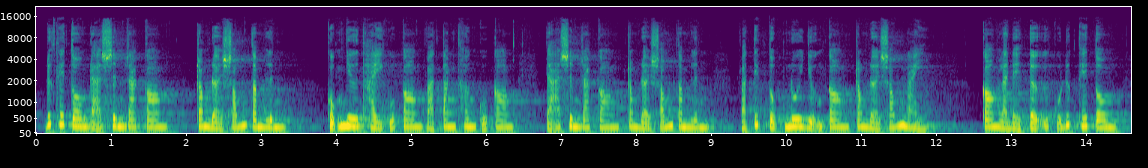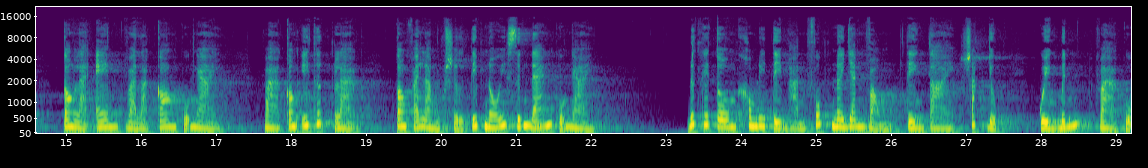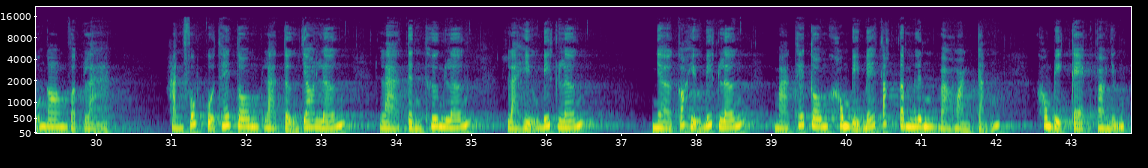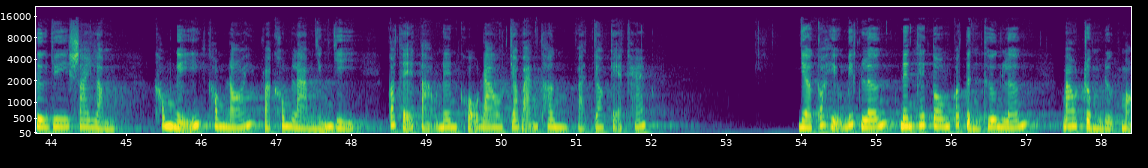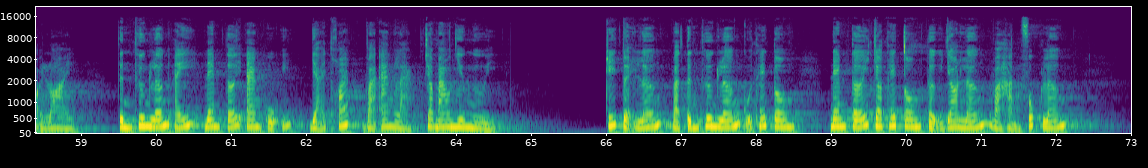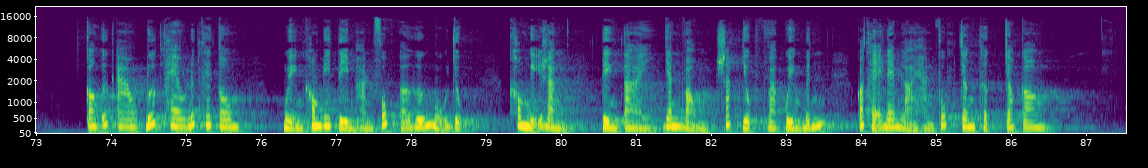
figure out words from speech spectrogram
đức thế tôn đã sinh ra con, trong đời sống tâm linh cũng như thầy của con và tăng thân của con đã sinh ra con trong đời sống tâm linh và tiếp tục nuôi dưỡng con trong đời sống này. Con là đệ tử của đức thế tôn, con là em và là con của ngài. Và con ý thức là con phải là một sự tiếp nối xứng đáng của ngài. Đức thế tôn không đi tìm hạnh phúc nơi danh vọng, tiền tài, sắc dục, quyền bính và của ngon vật lạ. Hạnh phúc của thế tôn là tự do lớn là tình thương lớn, là hiểu biết lớn. Nhờ có hiểu biết lớn mà thế tôn không bị bế tắc tâm linh và hoàn cảnh, không bị kẹt vào những tư duy sai lầm, không nghĩ, không nói và không làm những gì có thể tạo nên khổ đau cho bản thân và cho kẻ khác. Nhờ có hiểu biết lớn nên thế tôn có tình thương lớn, bao trùm được mọi loài. Tình thương lớn ấy đem tới an ủi giải thoát và an lạc cho bao nhiêu người. Trí tuệ lớn và tình thương lớn của thế tôn đem tới cho thế tôn tự do lớn và hạnh phúc lớn. Con ước ao bước theo đức thế tôn, nguyện không đi tìm hạnh phúc ở hướng ngũ dục, không nghĩ rằng tiền tài, danh vọng, sắc dục và quyền bính có thể đem lại hạnh phúc chân thực cho con.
